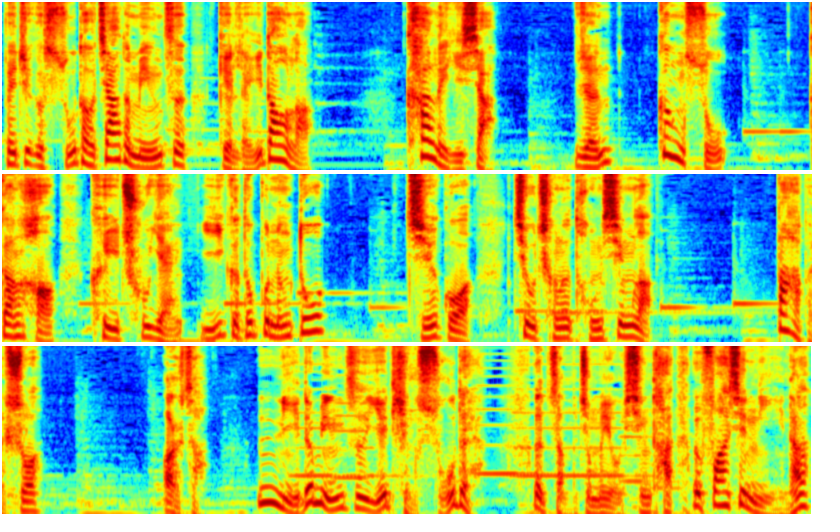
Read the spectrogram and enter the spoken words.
被这个俗到家的名字给雷到了。看了一下，人更俗，刚好可以出演一个都不能多，结果就成了童星了。爸爸说：“儿子，你的名字也挺俗的呀。”怎么就没有星探发现你呢？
